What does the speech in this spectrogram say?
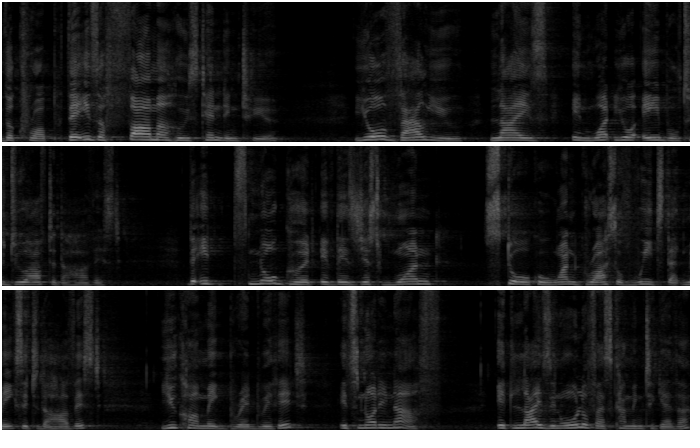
the crop. There is a farmer who is tending to you. Your value lies in what you're able to do after the harvest. It's no good if there's just one stalk or one grass of wheat that makes it to the harvest. You can't make bread with it. It's not enough. It lies in all of us coming together,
